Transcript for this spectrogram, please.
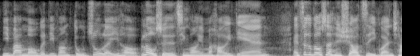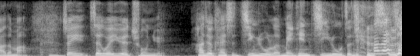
你把某个地方堵住了以后，漏水的情况有没有好一点？哎，这个都是很需要自己观察的嘛，嗯，所以这位月处女。他就开始进入了每天记录这件事。他在抓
